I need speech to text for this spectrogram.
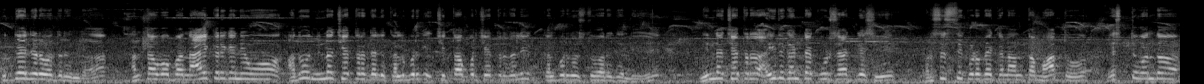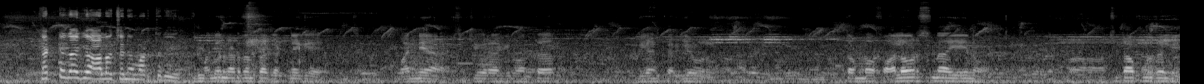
ಹುದ್ದೆಯಲ್ಲಿರೋದರಿಂದ ಅಂಥ ಒಬ್ಬ ನಾಯಕರಿಗೆ ನೀವು, ಅದು ನಿನ್ನ ಕ್ಷೇತ್ರದಲ್ಲಿ ಕಲಬುರಗಿ, ಚಿತ್ತಾಪುರ ಕ್ಷೇತ್ರದಲ್ಲಿ ಕಲಬುರಗಿ ಉಸ್ತುವಾರಿಯಲ್ಲಿ ನಿನ್ನ ಕ್ಷೇತ್ರದ ಐದು ಗಂಟೆ ಕೂಡಿಸಿ ಹಾಕಿಸಿ ಪ್ರಶಸ್ತಿ ಕೊಡಬೇಕನ್ನೋಂಥ ಮಾತು ಎಷ್ಟು ಒಂದು ಕೆಟ್ಟದಾಗಿ ಆಲೋಚನೆ ಮಾಡ್ತೀರಿ? ಮೊನ್ನೆ ನಡೆದಂಥ ಘಟನೆಗೆ ಮಾನ್ಯ ಸಚಿವರಾಗಿರುವಂಥ ಪ್ರಿಯಾಂಕ್ ಖರ್ಗೆ ಅವರು ತಮ್ಮ ಫಾಲೋವರ್ಸ್ನ ಏನು ಚಿತ್ತಾಪುರದಲ್ಲಿ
